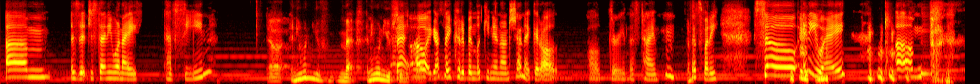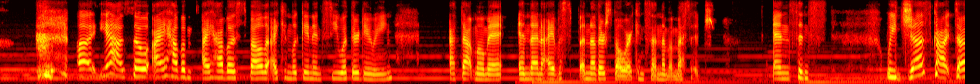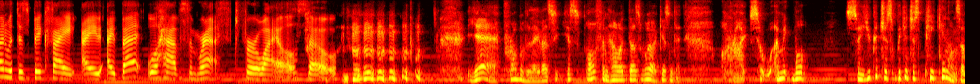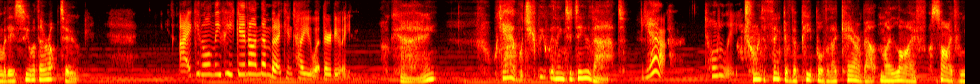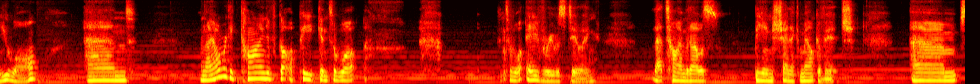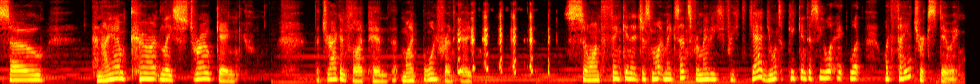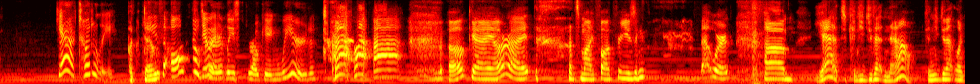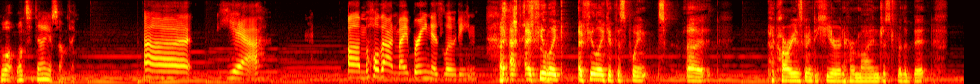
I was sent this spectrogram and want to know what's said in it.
Um, is it just anyone I have seen? Uh, anyone you've met, anyone you've Met- seen. Oh, I guess I could have been looking in on Shenik at all, all during this time. Hmm, that's funny. So anyway, um, uh, yeah. So I have a I have a spell that I can look in and see what they're doing at that moment, and then I have a, another spell where I can send them a message. And since We just got done with this big fight. I I bet we'll have some rest for a while. So yeah, probably. That's it's often how it does work, isn't it? All right. So I mean, well, so you could just we could just peek in on somebody, see what they're up to. I can only peek in on them, but I can tell you what they're doing. Okay. Well, yeah, would you be willing to do that? Yeah, totally. I'm trying to think of the people that I care about in my life aside from you all, and and I already kind of got a peek into what into what Avery was doing that time that I was being Shenik Malkovich. Um, so, and I am currently stroking the dragonfly pin that my boyfriend gave. me. so I'm thinking it just might make sense for maybe for yeah. Do you want to peek in to see what what what Theodric's doing? Yeah, totally. But don't. He's also Do it. currently stroking. Weird. okay, all right. That's my fault for using that word. Um, yeah, can you do that now? Can you do that like what once a day or something? Uh, yeah. Um, hold on, my brain is loading. I, I, I feel like I feel like at this point, uh, Hakari is going to hear in her mind just for the bit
